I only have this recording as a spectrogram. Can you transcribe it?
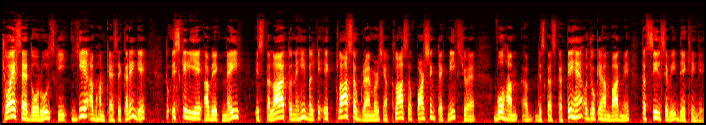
چوائس ہے دو رولز کی، یہ اب ہم کیسے کریں گے؟ تو اس کے لیے اب ایک نئی اصطلاح تو نہیں، بلکہ ایک کلاس آف گرامرز یا کلاس آف پارسنگ ٹیکنیکس جو ہے، وہ ہم ڈسکس کرتے ہیں اور جو کہ ہم بعد میں تفصیل سے بھی دیکھیں گے۔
